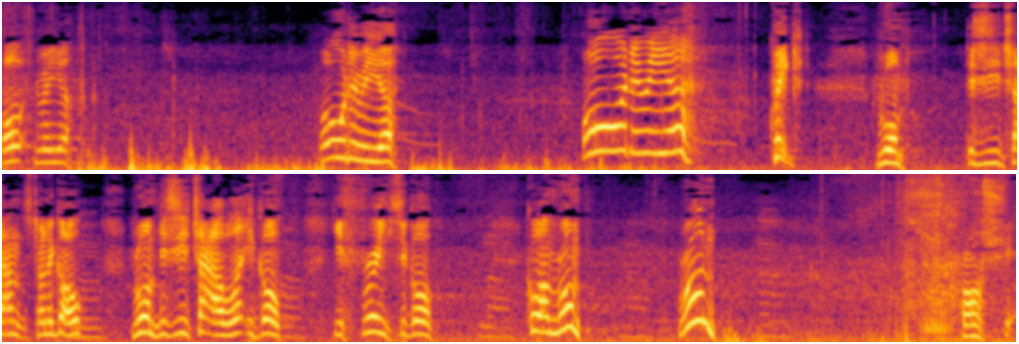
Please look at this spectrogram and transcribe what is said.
Oh, there you. Oh, there you. Oh, there you. Quick, run. This is your chance. Do you want to go? Mm. Run. This is your chance. I'll let you go. Mm. You're free to go. Go on, run. Run. Oh shit.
